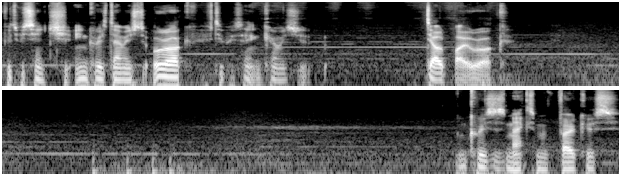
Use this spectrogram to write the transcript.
50% increased damage to Uruk, 50% damage dealt by Uruk. Increases maximum focus.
